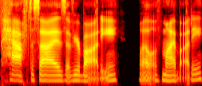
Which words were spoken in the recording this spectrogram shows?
half the size of your body, well, of my body.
